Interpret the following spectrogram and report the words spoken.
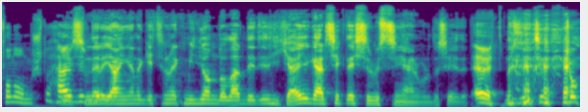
fon olmuştu. Her isimleri yan yana getirmek milyon dolar dediğin hikayeyi gerçekleştirmişsin yani burada şeyde. Evet bizim için çok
